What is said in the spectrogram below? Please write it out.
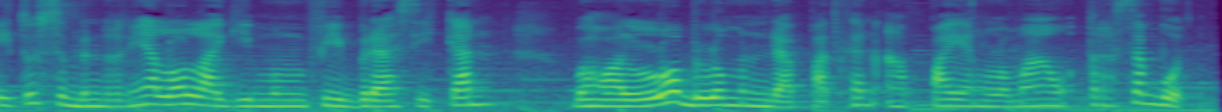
itu sebenarnya lo lagi memvibrasikan bahwa lo belum mendapatkan apa yang lo mau tersebut.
